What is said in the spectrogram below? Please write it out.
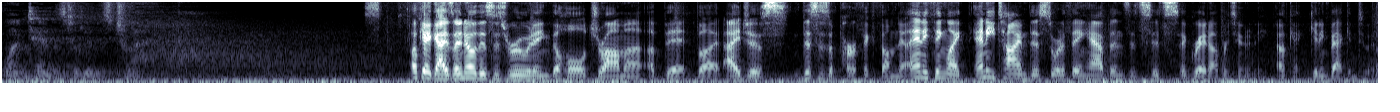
One tends to lose track. Okay, guys, I know this is ruining the whole drama a bit, but I just this is a perfect thumbnail. Anything like anytime this sort of thing happens, it's it's a great opportunity. Okay, getting back into it.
